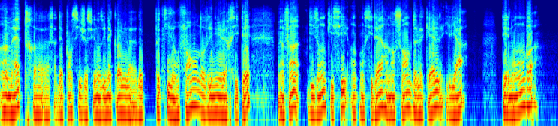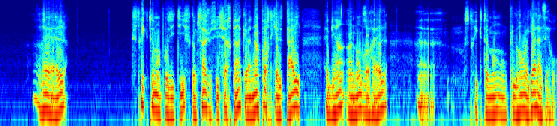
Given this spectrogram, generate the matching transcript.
1 euh, mètre, euh, ça dépend si je suis dans une école de petits enfants, dans une université, mais enfin, disons qu'ici on considère un ensemble de lequel il y a des nombres réels, strictement positifs, comme ça je suis certain qu'à n'importe quelle taille, eh bien un nombre réel euh, strictement plus grand ou égal à 0.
